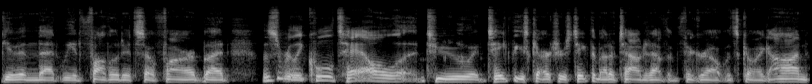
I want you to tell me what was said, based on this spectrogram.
given that we had followed it so far, but this is a really cool tale to take these characters, take them out of town and have them figure out what's going on.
